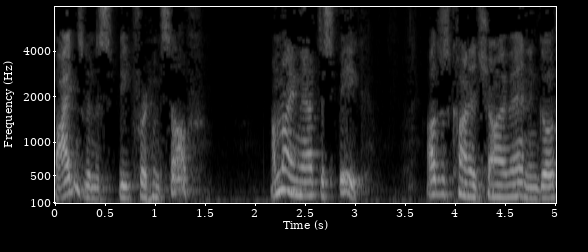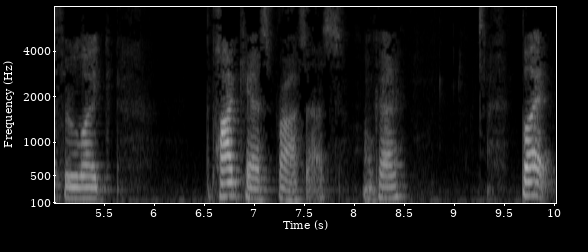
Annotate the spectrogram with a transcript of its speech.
Biden's going to speak for himself. I'm not even going to have to speak. I'll just kind of chime in and go through like the podcast process, okay? But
